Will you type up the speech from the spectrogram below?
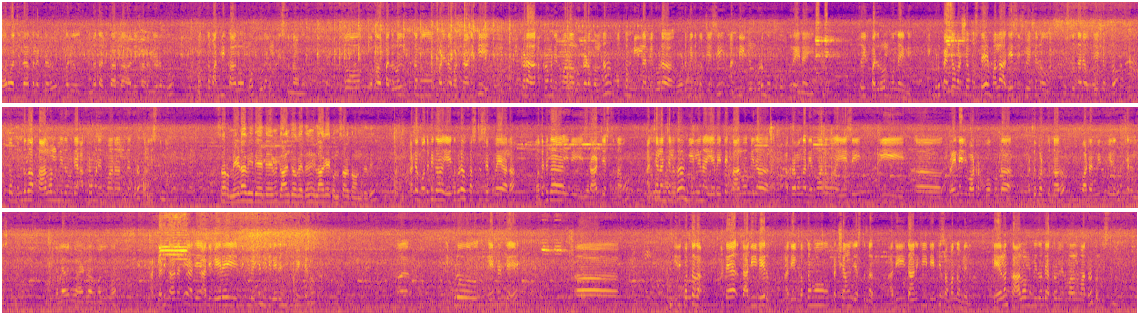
గౌరవ జిల్లా కలెక్టరు మరియు ఉన్నత అధికారుల ఆదేశాల మేరకు మొత్తం అన్ని కాలువల్లో పూడికలు తీస్తున్నాము. సో ఒక పది రోజుల క్రితము పడిన వర్షానికి ఇక్కడ అక్రమ నిర్మాణాలు ఉండడం వలన మొత్తం నీళ్ళన్నీ కూడా రోడ్డు మీదకి వచ్చేసి అన్ని ఇళ్ళు కూడా ముప్పుకు గురైనాయి. సో ఇది పది రోజుల ముందైంది. ఇప్పుడు పెద్ద వర్షం వస్తే మళ్ళీ అదే సిచ్యువేషన్ వస్తుందనే ఉద్దేశంతో సో ముందుగా కాలువల మీద ఉండే అక్రమ నిర్మాణాలను కూడా తొలగిస్తున్నాము సార్ మేడా వీధి అయితే ఏమి గాంజోగ్ అయితే ఇలాగే కొనసాగుతూ ఉంటుంది. అంటే మొదటిగా ఏది కూడా ఫస్ట్ స్టెప్ వేయాలా? మొదటిగా ఇది స్టార్ట్ చేస్తున్నాము. అంచెలంచెలుగా మిగిలిన ఏవైతే కాలువ మీద అక్రమంగా నిర్మాణం వేసి ఈ డ్రైనేజ్ వాటర్ పోకుండా అడ్డుపడుతున్నారో. వాటన్నిటి మీద కూడా చర్యలు తీసుకుంటాం హైదరాబాద్ సార్. అట్లని కాదండి అది అది వేరే సిచ్యువేషన్ ఇది వేరే సిచ్యువేషను ఇప్పుడు ఏంటంటే ఇది కొత్తగా. అంటే అది వేరు. అది మొత్తము ప్రక్షాళన చేస్తున్నారు. అది దానికి దీనికి సంబంధం లేదు. కేవలం కాలువల మీద ఉండే అక్రమ నిర్మాణాలు మాత్రం తొలగిస్తున్నారు.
